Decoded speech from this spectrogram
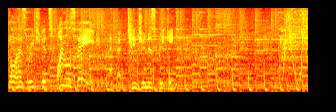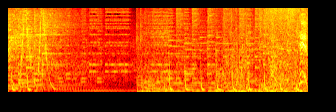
Battle has reached its final stage, and the tension is peaking. Hit!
